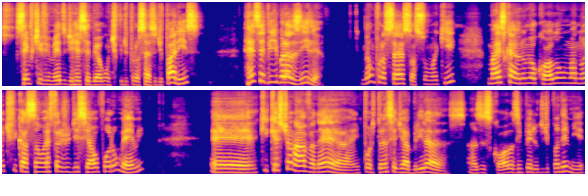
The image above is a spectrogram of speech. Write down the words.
sempre tive medo de receber algum tipo de processo de Paris. Recebi de Brasília. Não processo, assumo aqui, mas caiu no meu colo uma notificação extrajudicial por um meme é, que questionava né, a importância de abrir as, as escolas em período de pandemia.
